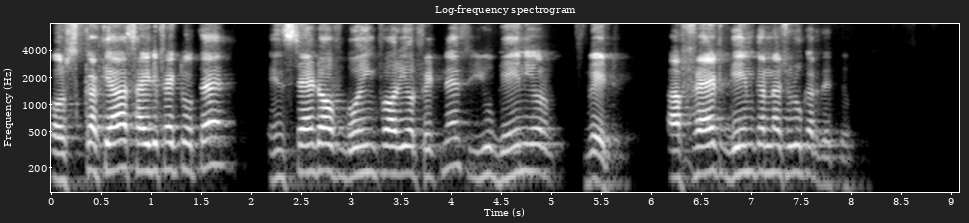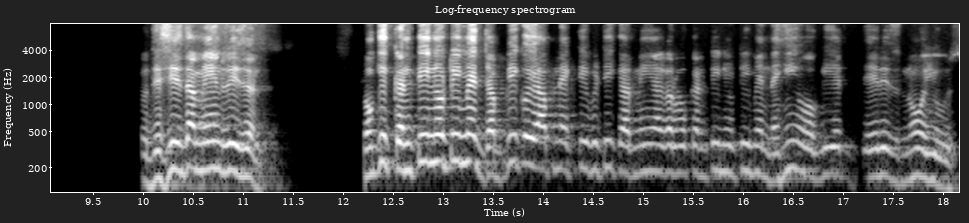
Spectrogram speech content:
और उसका क्या साइड इफ़ेक्ट होता है? Instead of going for your fitness you gain your weight आप फैट गेन करना शुरू कर देते हो। तो this is the main reason क्योंकि कंटिन्यूटी में जब भी कोई आपने एक्टिविटी करनी है, अगर वो कंटिन्यूटी में नहीं होगी there is no use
